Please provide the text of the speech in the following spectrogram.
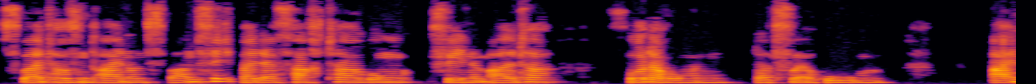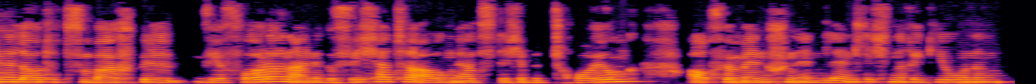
2021 bei der Fachtagung Sehen im Alter Forderungen dazu erhoben. Eine lautet zum Beispiel, wir fordern eine gesicherte augenärztliche Betreuung auch für Menschen in ländlichen Regionen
